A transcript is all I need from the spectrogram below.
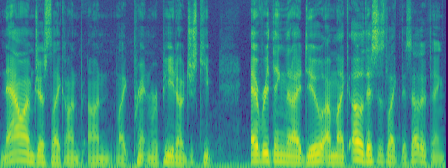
now I'm just like on on like print and repeat. I just keep everything that I do. I'm like, "Oh, this is like this other thing,"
